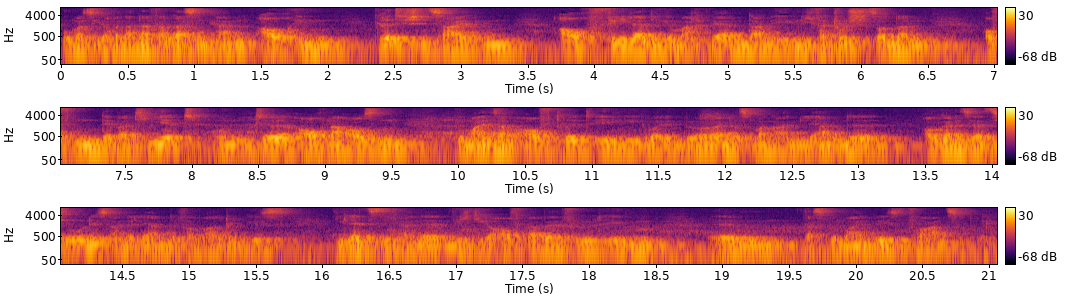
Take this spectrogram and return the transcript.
wo man sich aufeinander verlassen kann, auch in kritischen Zeiten, auch Fehler, die gemacht werden, dann eben nicht vertuscht, sondern offen debattiert und äh, auch nach außen gemeinsam auftritt, eben gegenüber den Bürgern, dass man eine lernende Organisation ist, eine lernende Verwaltung ist, die letztlich eine wichtige Aufgabe erfüllt, eben ähm, das Gemeinwesen voranzubringen.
